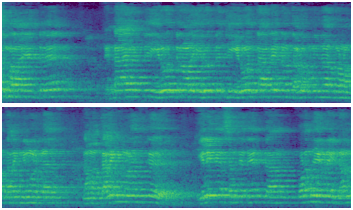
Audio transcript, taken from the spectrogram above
சமுதாயத்தில் ரெண்டாயிரத்தி இருபத்தி நாலு இருபத்தஞ்சு இருபத்தாறு இன்னும் தலை தான் இருக்கணும் தலை நம்ம தலை நிமிடத்துக்கு இளைய சந்ததியர் குழந்தைகளை நல்ல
